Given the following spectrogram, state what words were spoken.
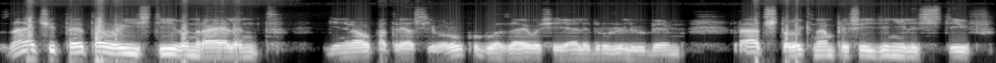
«Значит, это вы, Стивен Райленд!» Генерал потряс его руку, глаза его сияли дружелюбием. «Рад, что вы к нам присоединились, Стив!»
